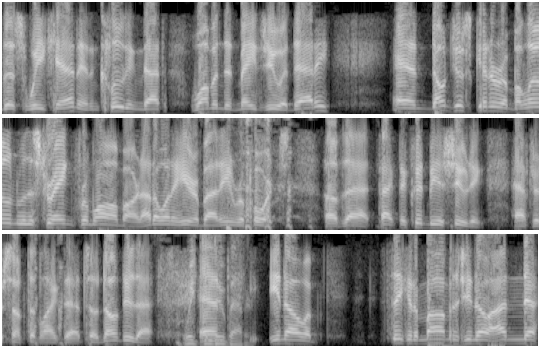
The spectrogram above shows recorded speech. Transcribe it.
this weekend, including that woman that made you a daddy. And don't just get her a balloon with a string from Walmart. I don't want to hear about any reports of that. In fact, there could be a shooting after something like that. So don't do that. We can And, do better. You know, thinking of mamas, you know, I ne-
